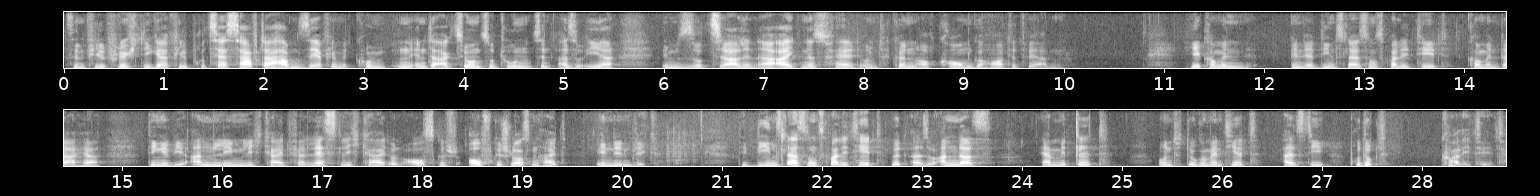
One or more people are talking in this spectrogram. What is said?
sind viel flüchtiger, viel prozesshafter, haben sehr viel mit Kundeninteraktion zu tun, sind also eher im sozialen Ereignisfeld und können auch kaum gehortet werden. Hier kommen in der Dienstleistungsqualität kommen daher Dinge wie Annehmlichkeit, Verlässlichkeit und Aufgeschlossenheit in den Blick. Die Dienstleistungsqualität wird also anders ermittelt und dokumentiert als die Produktqualität.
